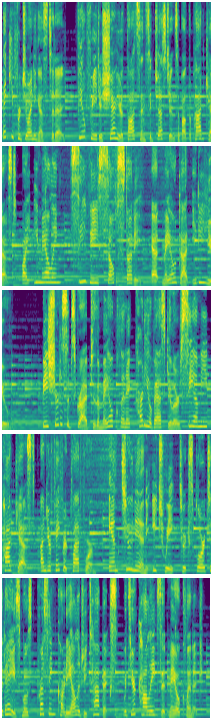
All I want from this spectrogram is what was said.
Thank you for joining us today. Feel free to share your thoughts and suggestions about the podcast by emailing cvselfstudy at mayo.edu. Be sure to subscribe to the Mayo Clinic Cardiovascular CME podcast on your favorite platform and tune in each week to explore today's most pressing cardiology topics with your colleagues at Mayo Clinic.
